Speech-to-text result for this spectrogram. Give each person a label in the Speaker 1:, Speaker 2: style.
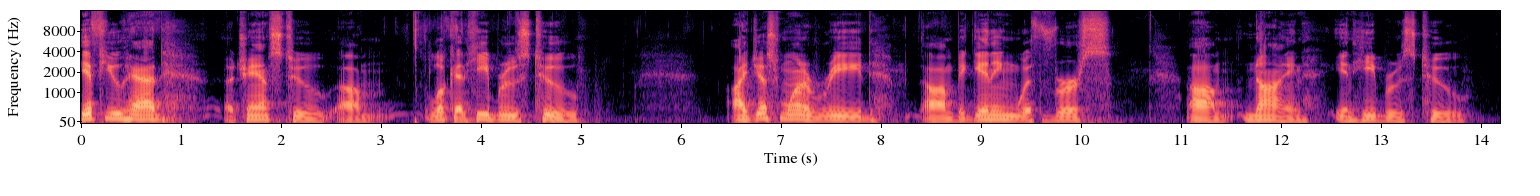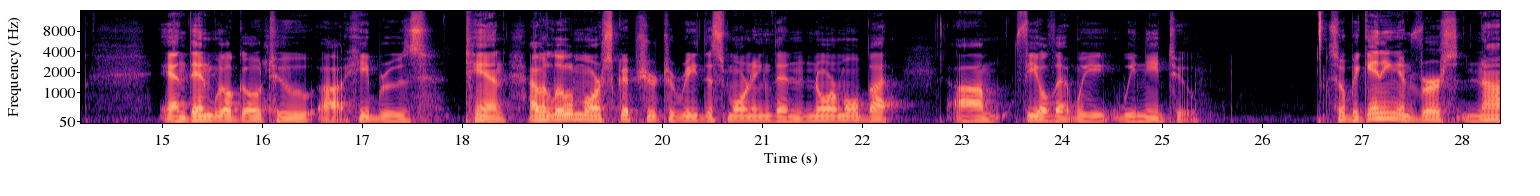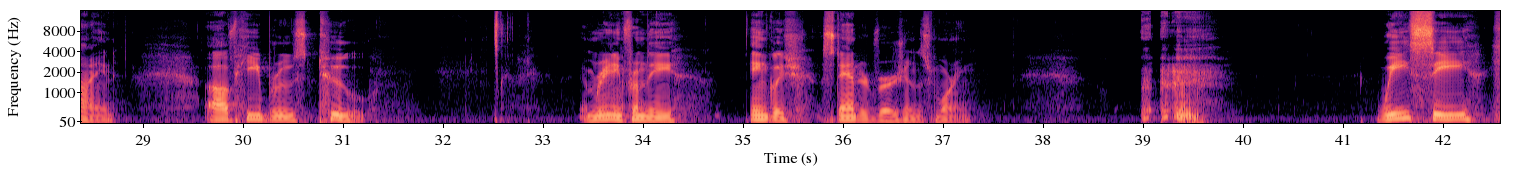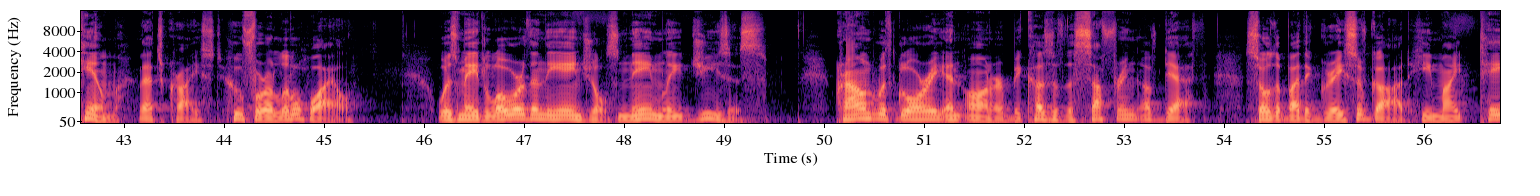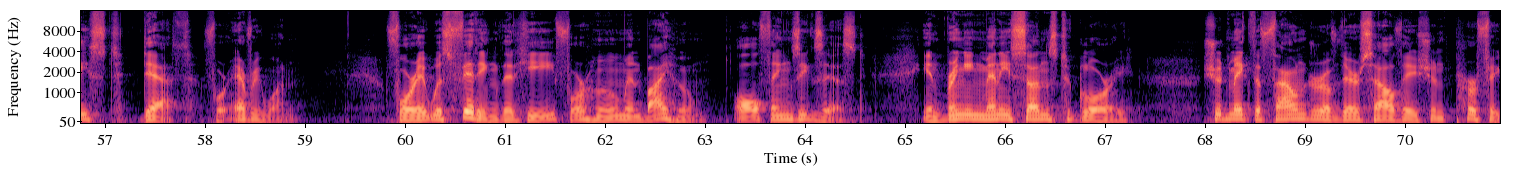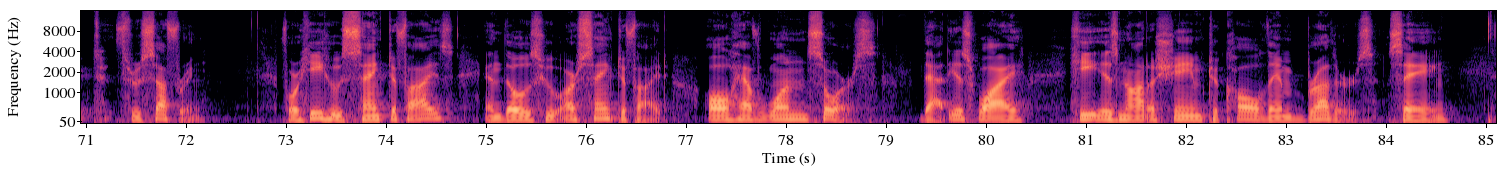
Speaker 1: If you had a chance to um, look at Hebrews 2, I just want to read, um, beginning with verse um, 9 in Hebrews 2, and then we'll go to uh, Hebrews 10. I have a little more scripture to read this morning than normal, but um, feel that we, we need to. So, beginning in verse 9 of Hebrews 2, I'm reading from the English Standard Version this morning. we see him, that's Christ, who for a little while was made lower than the angels, namely Jesus, crowned with glory and honor because of the suffering of death, so that by the grace of God he might taste death for everyone. For it was fitting that he, for whom and by whom all things exist, in bringing many sons to glory, should make the founder of their salvation perfect through suffering. For he who sanctifies and those who are sanctified all have one source. That is why he is not ashamed to call them brothers, saying,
